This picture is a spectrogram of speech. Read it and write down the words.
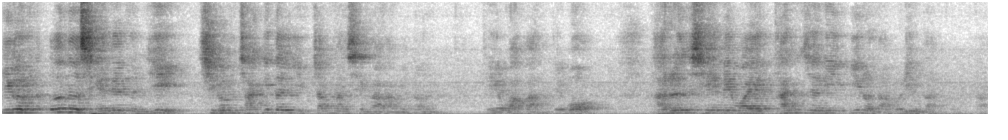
이건 어느 세대든지 지금 자기들 입장만 생각하면은 대화가 안 되고 다른 세대와의 단절이 일어나 버린다는 겁니다.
